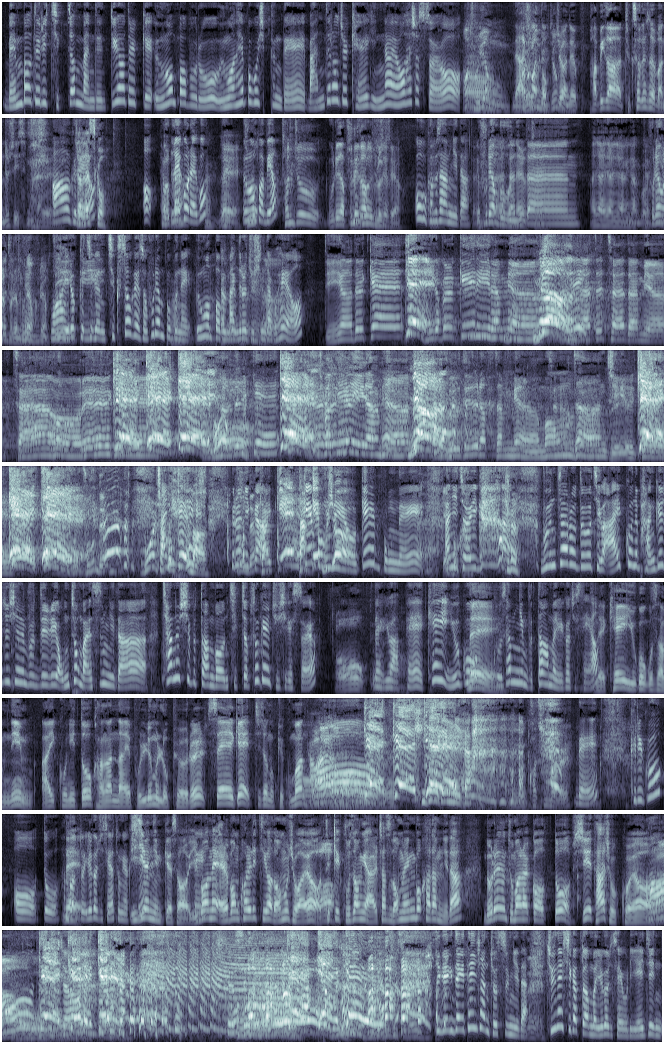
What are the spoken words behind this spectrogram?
멤버들이 직접 만든 뛰어들게 응원법으로 응원해보고 싶은데 만들어줄 계획 있나요? 하셨어요. 아, 저희야 뭐 네, 바로 만들죠. 없죠. 네, 바비가 즉석에서 만들 수 있습니다. 아, 자, 그래요? let's go. 어, 해볼까요? let's go let's go? 네. 응원법이요? 전주 우리가 준회가 불러- 불러주세요. 오, 감사합니다. 네, 후렴 부분을 딴. 아니 아니 아니 그냥 뭐. 후렴을 부르면 후렴. 후렴. 와, 이렇게 지금 즉석에서 후렴 부분에 응원법을 만들어 주신다고 해요. 뛰어들게. 네가 불길이라면 따뜻하다면 타오르게. 뛰어들게. 스파클이라면 부드럽다면 몸 던질게. 좋은데? 뭘 자꾸 깨, 막. 그러니까. 다 깨, 다깨깨 복네요. 깨 복네. 아니 저희가 문자로도 지금 아이콘을 반겨주시는 분들이 엄청 많습니다. 찬우 씨부터 한번 직접 소개해 주시겠어요? 오. 네, 요 앞에 네. K6593님부터 한번 읽어주세요. 네, K6593님, 아이콘이 또 강한나의 볼륨을 높여요를 세게 찢어놓겠구만. 기대됩니다. 음, 거친 말을. 네. 그리고 어 또 한번 네. 또 읽어주세요, 동혁 씨. 이지연님께서 네. 이번에 앨범 quality가 너무 좋아요. 특히 구성이 알차서 너무 행복하답니다. 노래는 두말할 것도 없이 다 좋고요. 아, 깨, 진짜. 깨, 깨. 지금 굉장히 텐션 좋습니다. 준혜 씨가 또 한번 읽어주세요. 우리 예진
